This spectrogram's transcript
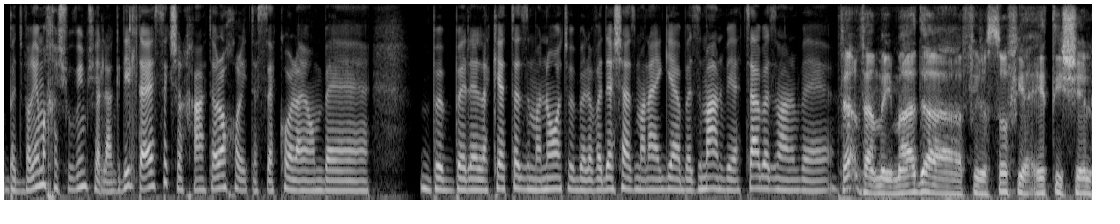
בדברים החשובים של להגדיל את העסק שלך, אתה לא יכול להתעסק כל היום ב... ב- בללקט הזמנות ובלוודא שההזמנה הגיעה בזמן ויצאה בזמן ו... וה- והמימד הפילוסופי האתי של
